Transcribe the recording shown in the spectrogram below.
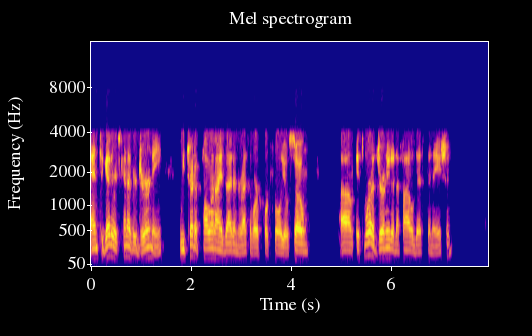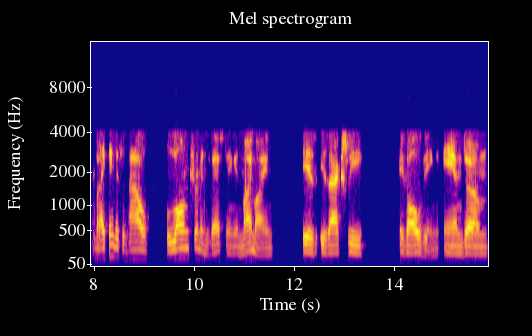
and together it's kind of a journey we try to pollinize that in the rest of our portfolio. So um, it's more a journey than a final destination. But I think this is how long-term investing, in my mind, is is actually evolving. And um,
